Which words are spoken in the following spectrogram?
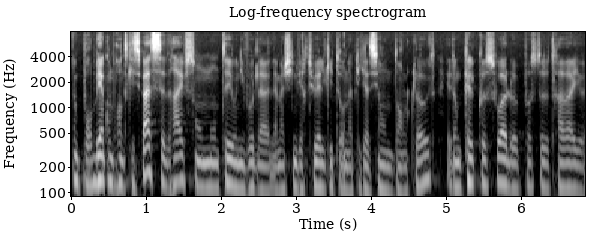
Donc pour bien comprendre ce qui se passe, ces drives sont montés au niveau de la, machine virtuelle qui tourne l'application dans le cloud. Et donc quel que soit le poste de travail euh,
